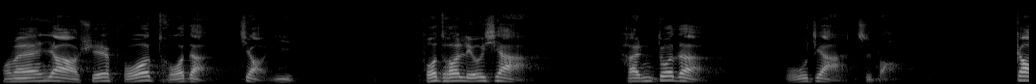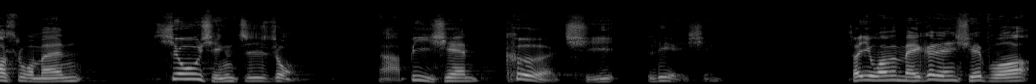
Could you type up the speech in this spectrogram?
我们要学佛陀的教义。佛陀留下很多的无价之宝，告诉我们修行之重啊，必先克其劣行。所以我们每个人学佛，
